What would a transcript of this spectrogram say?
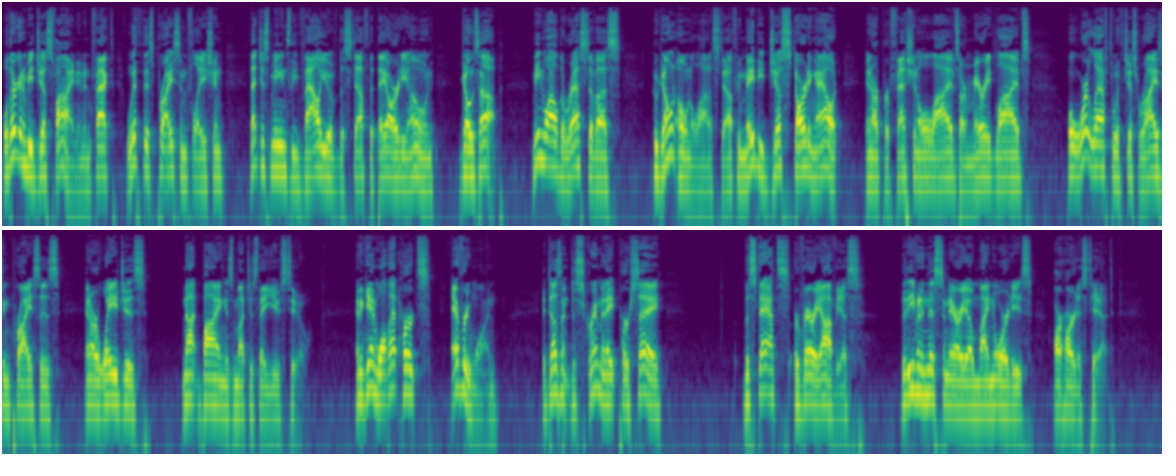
well, they're going to be just fine. And in fact, with this price inflation, that just means the value of the stuff that they already own goes up. Meanwhile, the rest of us who don't own a lot of stuff, who may be just starting out in our professional lives, our married lives, well, we're left with just rising prices and our wages not buying as much as they used to. And again, while that hurts everyone, it doesn't discriminate per se. The stats are very obvious that even in this scenario, minorities are hardest hit.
